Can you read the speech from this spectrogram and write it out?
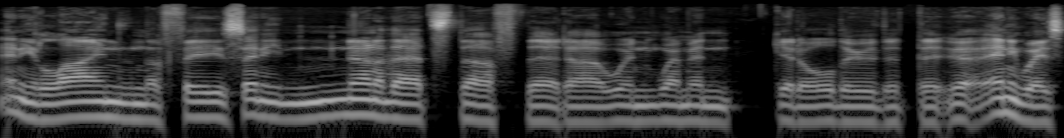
any lines in the face, any none of that stuff that uh, when women get older that they. Uh, anyways,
